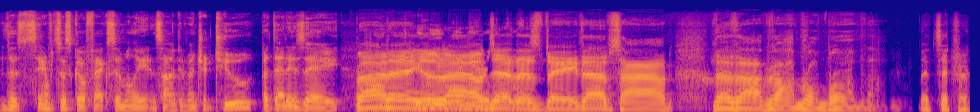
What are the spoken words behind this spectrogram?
the San Francisco facsimile in Sonic Adventure Two, but that is a Running Really around at the speed of sound, blah, blah, blah, blah, blah, blah, etc. I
